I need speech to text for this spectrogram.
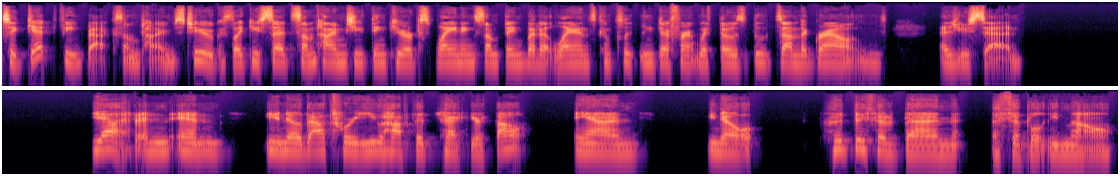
to get feedback sometimes too, because like you said, sometimes you think you're explaining something, but it lands completely different with those boots on the ground, as you said. Yes, and and you know that's where you have to check yourself and, you know, could this have been a simple email?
